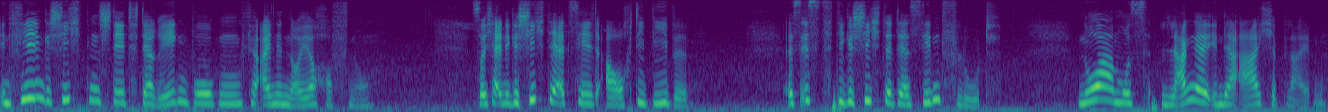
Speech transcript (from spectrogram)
In vielen Geschichten steht der Regenbogen für eine neue Hoffnung. Solch eine Geschichte erzählt auch die Bibel. Es ist die Geschichte der Sintflut. Noah muss lange in der Arche bleiben.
